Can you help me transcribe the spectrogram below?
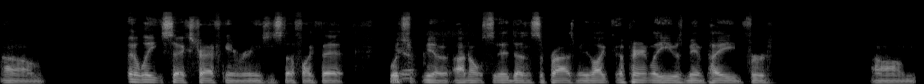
um elite sex trafficking rings and stuff like that. Which Yeah. you know I don't it doesn't surprise me. Like apparently he was being paid for um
